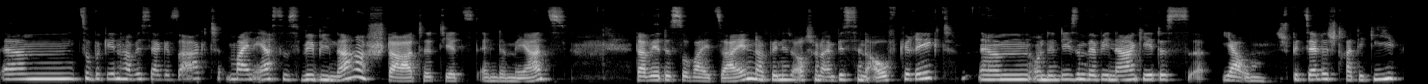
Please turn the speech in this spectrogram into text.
Ähm, zu Beginn habe ich es ja gesagt, mein erstes Webinar startet jetzt Ende März. Da wird es soweit sein. Da bin ich auch schon ein bisschen aufgeregt. Ähm, und in diesem Webinar geht es äh, ja um spezielle Strategie,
